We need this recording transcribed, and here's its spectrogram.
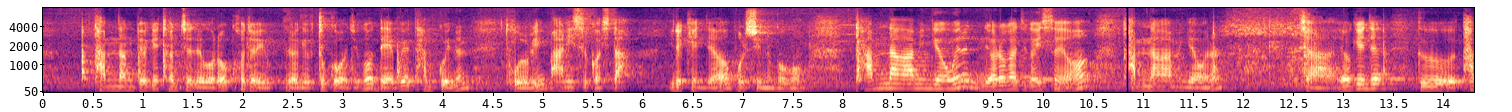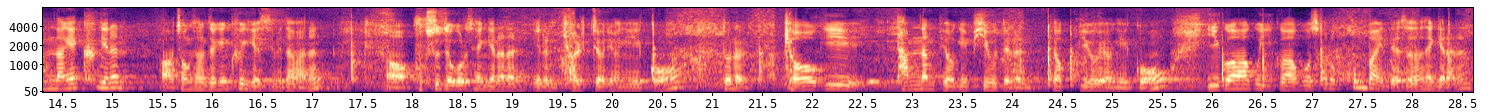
담낭벽이 전체적으로 커져 있- 여기 두꺼워지고 내부에 담고 있는 돌이 많이 있을 것이다. 이렇게 이제 볼 수 있는 거고 담낭암인 경우에는 여러 가지가 있어요. 담낭암인 경우는 자 여기 이제 그 담낭의 크기는 어, 정상적인 크기겠습니다만은 어, 국수적으로 생겨나는 이런 결절형이 있고 또는 벽이 담낭 벽이 비유되는 벽 비유형이 있고 이거하고 이거하고 서로 콤바인돼서 생겨나는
